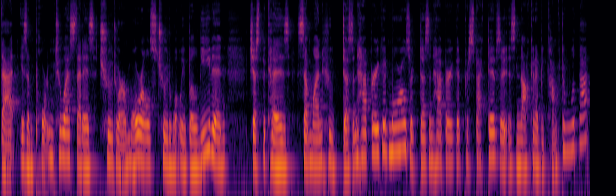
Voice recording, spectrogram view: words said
that is important to us, that is true to our morals, true to what we believe in, just because someone who doesn't have very good morals or doesn't have very good perspectives is not going to be comfortable with that?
